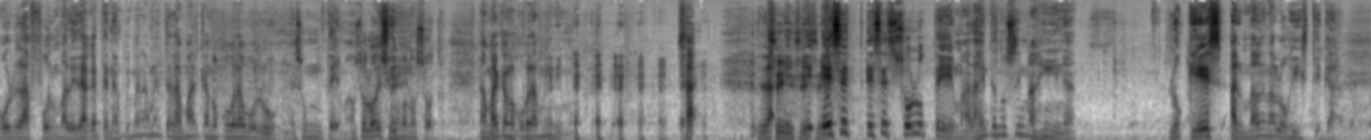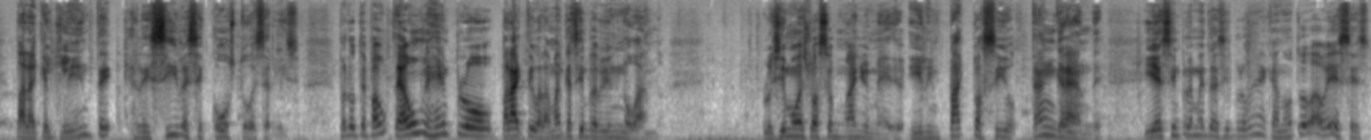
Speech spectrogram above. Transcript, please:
por la formalidad que tenemos. Primeramente, la marca no cobra volumen, es un tema, eso lo decidimos nosotros. La marca no cobra mínimo. O sea, e, e, Ese, ese solo tema, la gente no se imagina lo que es armar una logística para que el cliente reciba ese costo de servicio. Pero te, te hago un ejemplo práctico, la marca siempre viene innovando. Lo hicimos eso hace un año y medio y el impacto ha sido tan grande Y es simplemente decir, pero ven acá, nosotros a veces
